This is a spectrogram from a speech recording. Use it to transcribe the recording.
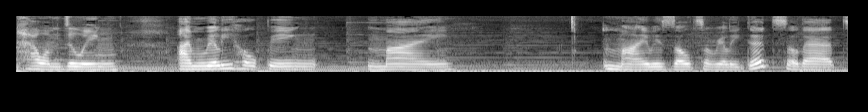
how I'm doing. I'm really hoping my my results are really good so that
